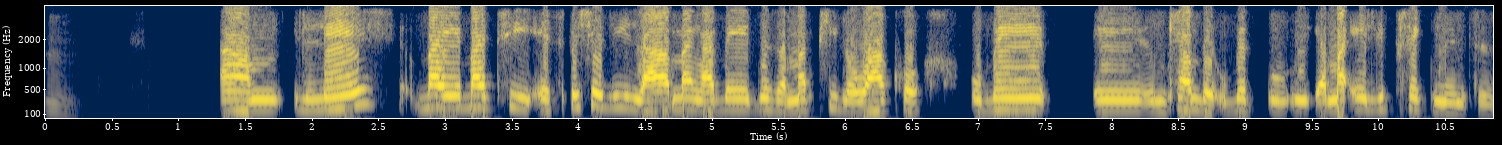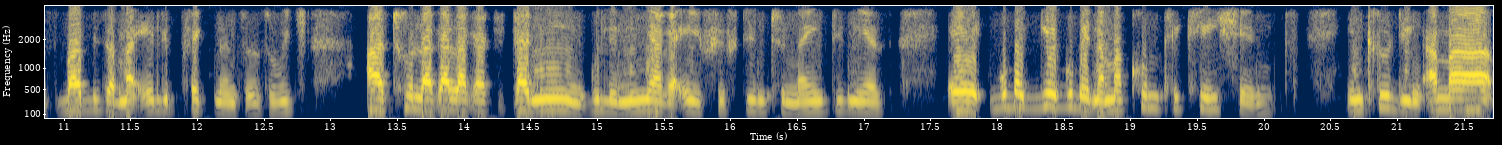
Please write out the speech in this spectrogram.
mm. um le baye bathi especially la mangabe kwezamaphilo wakho ube eh mhlambe ube ama early pregnancies babiza ama early pregnancies which atholakala kaningi kule minyaka eyi-15 to 19 years eh kuba kuye kube nama complications including ama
